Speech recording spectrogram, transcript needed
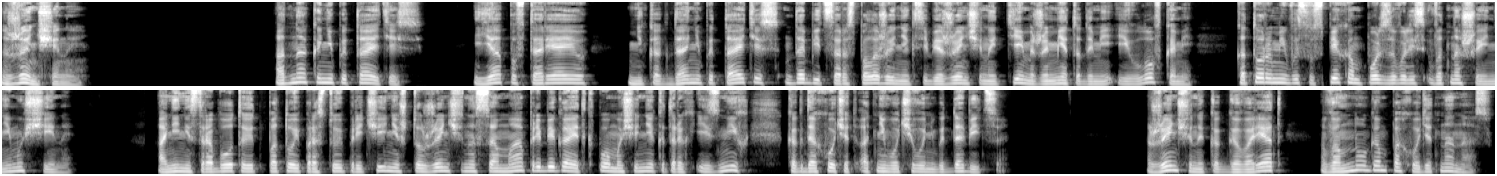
Женщины. Однако не пытайтесь, я повторяю, никогда не пытайтесь добиться расположения к себе женщины теми же методами и уловками, которыми вы с успехом пользовались в отношении мужчины. Они не сработают по той простой причине, что женщина сама прибегает к помощи некоторых из них, когда хочет от него чего-нибудь добиться. Женщины, как говорят, во многом походят на нас.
